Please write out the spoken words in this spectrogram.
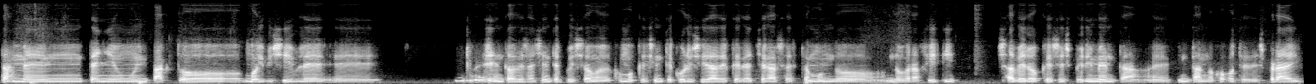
tamén teñen un impacto moi visible eh, entonces a xente pois como que sinte curiosidade quere chegarse a este mundo do graffiti, saber o que se experimenta eh, pintando co bote de spray,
